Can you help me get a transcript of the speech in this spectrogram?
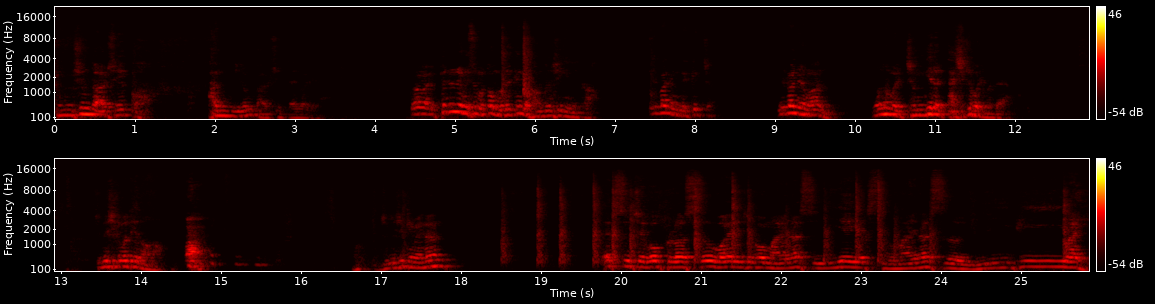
중심도 알 수 있고 반지름도 알 수 있다 이 말이야. 그러면 표준형 있으면 또뭐 됐겠노? 방정식이니까. 일반형 됐겠죠 일반형은 요 놈을 전개를 다 시켜버리면 돼. 전개시키면 어떻게 나오나 전개시키면은 x제곱 플러스 y제곱 마이너스 2ax 마이너스 2by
